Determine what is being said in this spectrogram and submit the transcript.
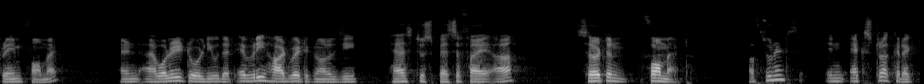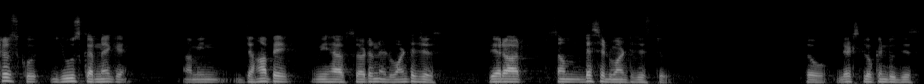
frame format and I already told you that every hardware technology formatting characters کو یوز کرنے کے آئی مین جہاں پہ we have certain advantages there are disadvantages look انس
